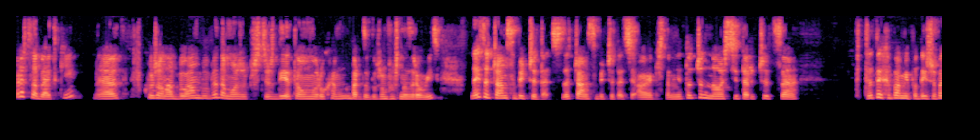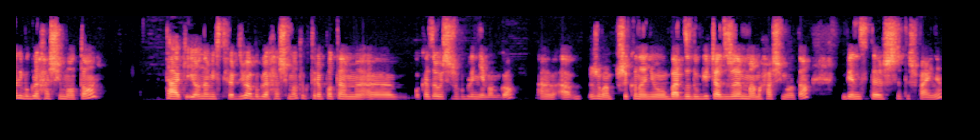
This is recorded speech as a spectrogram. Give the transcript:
Brać tabletki, E, wkurzona byłam, bo wiadomo, że przecież dietą, ruchem bardzo dużo można zrobić. No i zaczęłam sobie czytać. Zaczęłam sobie czytać o jakieś tam nietoczynności, tarczyce. wtedy chyba mi podejrzewali w ogóle Hashimoto. Tak, i ona mi stwierdziła w ogóle Hashimoto, które potem e, okazało się, że w ogóle nie mam go, a, a żyłam w przekonaniu bardzo długi czas, że mam Hashimoto, więc też, też fajnie.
